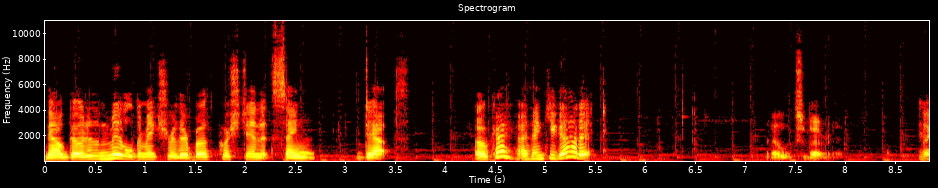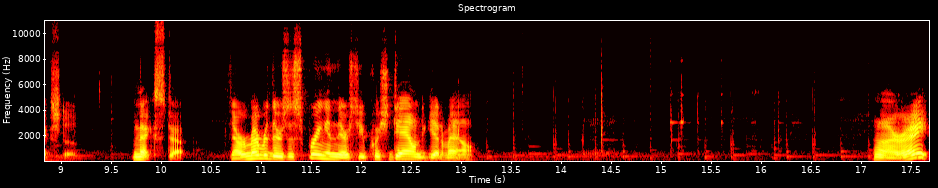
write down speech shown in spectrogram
Now go to the middle to make sure they're both pushed in at the same depth. Okay, I think you got it. That looks about right. Next step. Next step. Now remember there's a spring in there so you push down to get them out. All right.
